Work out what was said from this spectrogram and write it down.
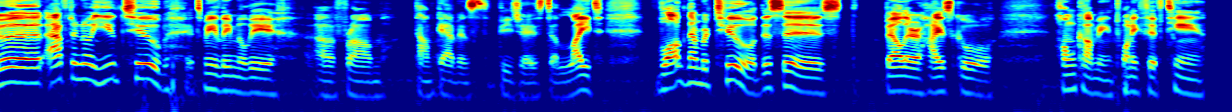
Good afternoon, YouTube. It's me, Lee Lee, uh, from Tom Gavin's DJ's Delight. Vlog number two. This is Bel Air High School Homecoming 2015.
